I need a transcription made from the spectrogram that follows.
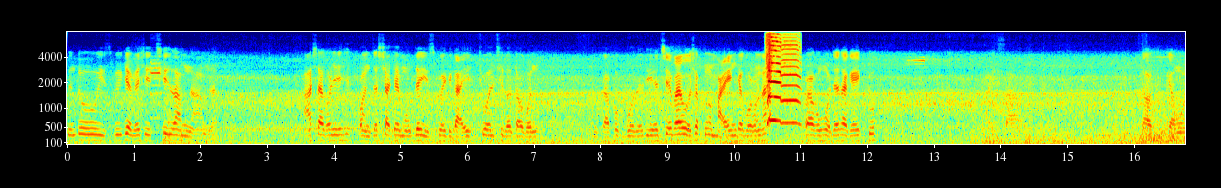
কিন্তু স্পিডে বেশি ছিলাম না আমরা। আশা করি পঞ্চাশ ষাটের মধ্যে স্পিড গাড়ি চলছিল তখন। কাকু বলে দিয়েছে, ভাই ওইসব কোনো মাইন্ডটা করো না। ওরকম হতে থাকে একটু। কেমন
